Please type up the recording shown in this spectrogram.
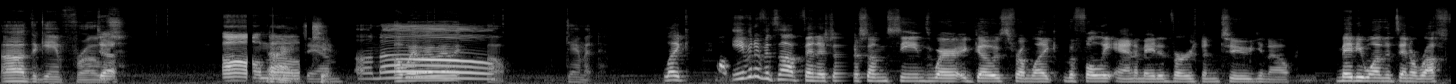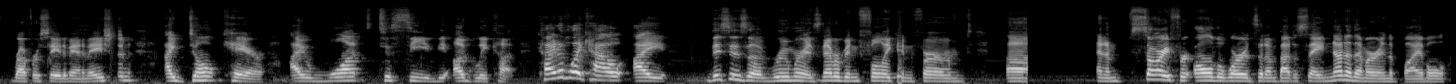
Uh, the game froze. Death. Oh no! Alright. Damn. Oh no! Oh wait, wait, wait, wait. Oh, damn it. Like, even if it's not finished, there's some scenes where it goes from like the fully animated version to you know maybe one that's in a rough rougher state of animation. I don't care. I want to see the ugly cut. Kind of like how I. This is a rumor. It's never been fully confirmed. Uh, and I'm sorry for all the words that I'm about to say. None of them are in the Bible.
